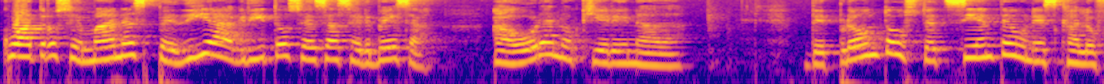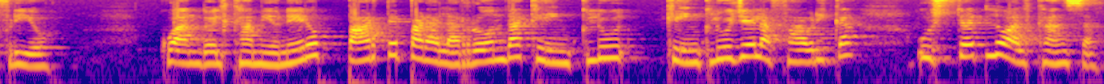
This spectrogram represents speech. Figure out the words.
cuatro semanas pedía a gritos esa cerveza. Ahora no quiere nada. De pronto usted siente un escalofrío. Cuando el camionero parte para la ronda que, incluye la fábrica, usted lo alcanza.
